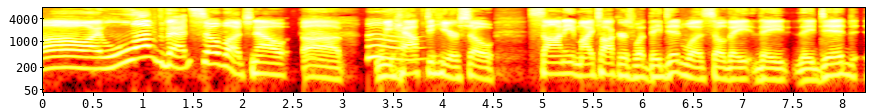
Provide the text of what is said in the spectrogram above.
Oh, I loved that so much. Now uh, we have to hear. So, Sonny, my talkers, what they did was so they they they did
